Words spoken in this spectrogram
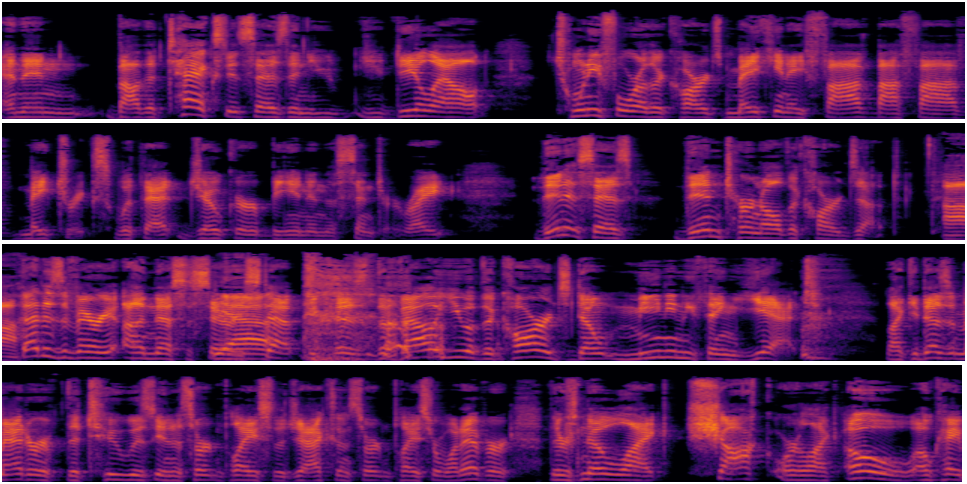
And then by the text, it says then you, you deal out 24 other cards, making a five by five matrix with that joker being in the center, right? Then it says, then turn all the cards up. Ah. That is a very unnecessary yeah. step because the value of the cards don't mean anything yet. Like it doesn't matter if the two is in a certain place or the jack's in a certain place or whatever. There's no like shock or like, oh, okay,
